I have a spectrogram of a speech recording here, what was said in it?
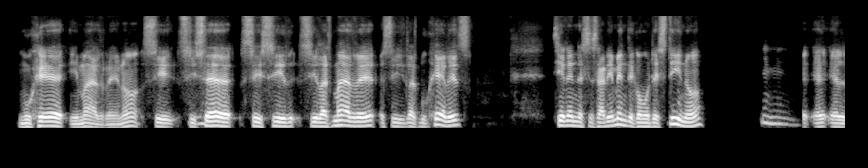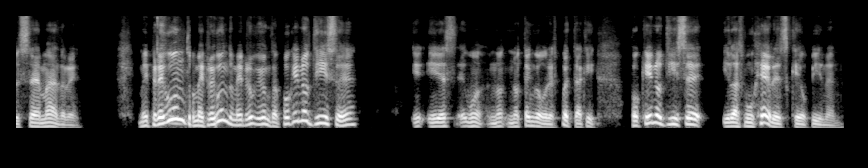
mujer y madre, ¿no? Si, si, si, si, las madres, si las mujeres tienen necesariamente como destino e, e, el ser madre. Me pregunto, me pregunto, me pregunto, ¿por qué no dice, y, es, eh, no, tengo respuesta aquí, ¿por qué no dice, y las mujeres qué opinan?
